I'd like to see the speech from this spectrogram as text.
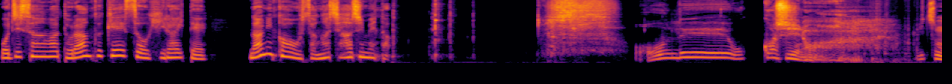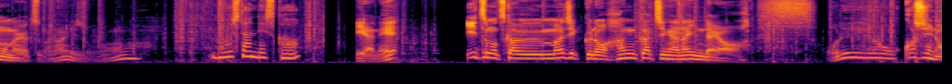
おじさんはトランクケースを開いて何かを探し始めた。あれ、おかしいな。いつものやつがないぞ。どうしたんですか？いやね、いつも使うマジックのハンカチがないんだよ。あれ、おかしいな。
